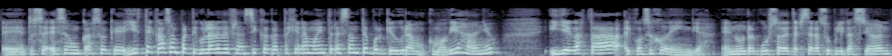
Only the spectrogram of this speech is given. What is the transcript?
Eh, entonces, ese es un caso que... Y este caso en particular de Francisca Cartagena es muy interesante porque dura como 10 años y llega hasta el Consejo de Indias en un recurso de tercera suplicación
